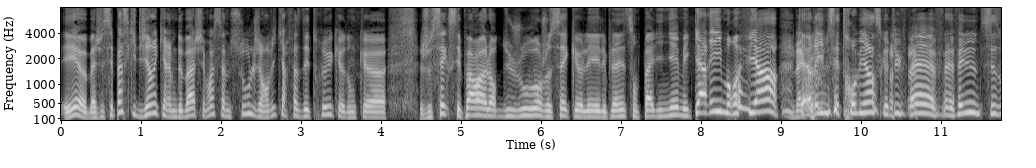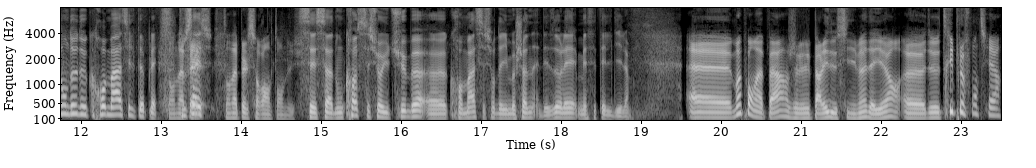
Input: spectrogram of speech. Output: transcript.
Et euh, bah, je sais pas ce qui devient Karim Debache. Et moi, ça me saoule. J'ai envie qu'il refasse des trucs. Donc, je sais que c'est pas à l'ordre du jour. Je sais que les, les planètes sont pas alignées. Mais Karim, reviens. Karim, c'est trop bien ce que tu fais. Fais, une saison 2 de Chroma, s'il te plaît. Ton Tout ça appel, ton appel sera entendu. C'est ça. Donc, Cross, c'est sur YouTube. Chroma, c'est sur Dailymotion. Désolé, mais c'était le deal. Euh, moi, pour ma part, je vais parler de cinéma d'ailleurs, euh, de Triple Frontière,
